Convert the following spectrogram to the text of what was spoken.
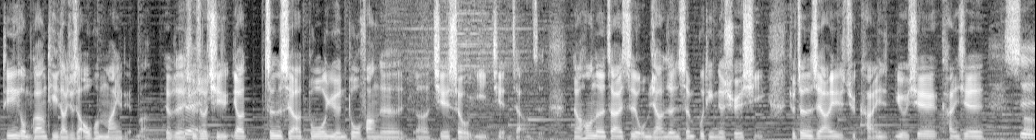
第一个我们刚刚提到就是 open minded 嘛，对不对？所以说其实要真的是要多元多方的呃接受意见这样子。然后呢，再来是我们讲人生不停的学习，就真的是要一直去看，有一些看一些是、呃、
